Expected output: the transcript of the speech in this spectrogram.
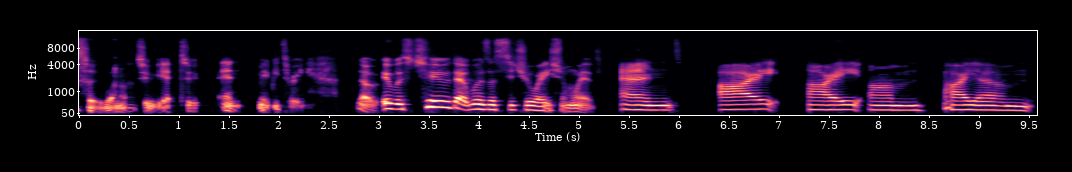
so one or two, yeah, two, and maybe three. No, it was two that was a situation with, and I, I, um, I, um,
